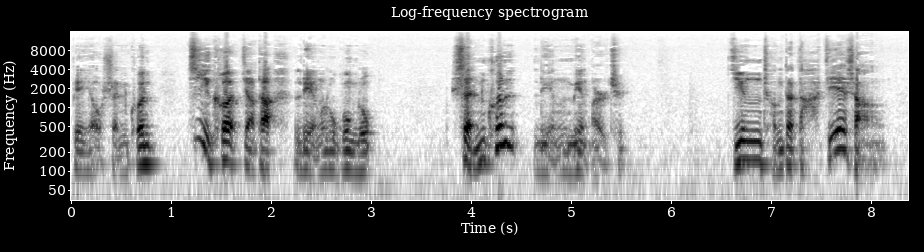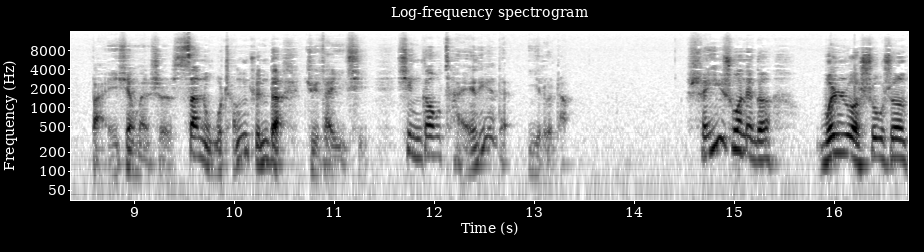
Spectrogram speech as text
便要沈坤即刻将他领入宫中。沈坤领命而去。京城的大街上，百姓们是三五成群的聚在一起，兴高采烈的议论着：“谁说那个文弱书生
